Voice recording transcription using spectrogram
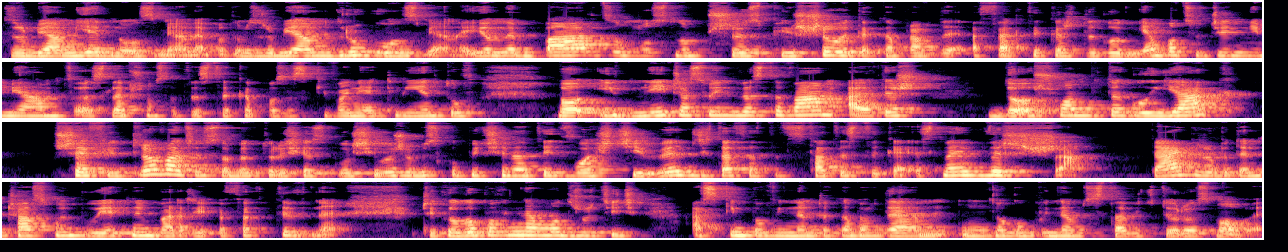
Zrobiłam jedną zmianę, potem zrobiłam drugą zmianę i one bardzo mocno przyspieszyły tak naprawdę efekty każdego dnia, bo codziennie miałam coraz lepszą statystykę pozyskiwania klientów, bo i mniej czasu inwestowałam, ale też doszłam do tego, jak przefiltrować osoby, które się zgłosiły, żeby skupić się na tych właściwych, gdzie ta statystyka jest najwyższa tak, żeby ten czas mój był jak najbardziej efektywny. Czy kogo powinnam odrzucić, a z kim powinnam tak naprawdę, mm, kogo powinnam zostawić do rozmowy.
